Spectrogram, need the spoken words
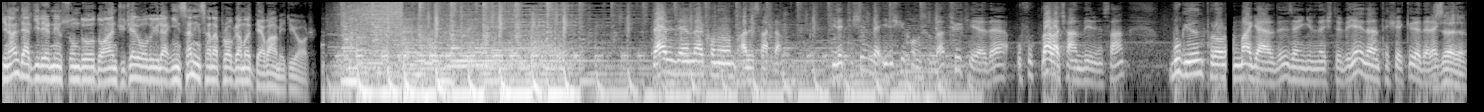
Final dergilerinin sunduğu Doğan Cüceloğlu'yla İnsan İnsana programı devam ediyor. Değerli izleyenler konuğum Ali Saydam. İletişim ve ilişki konusunda Türkiye'de ufuklar açan bir insan. Bugün programa geldi, zenginleştirdi. Yeniden teşekkür ederek. Rica ederim.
